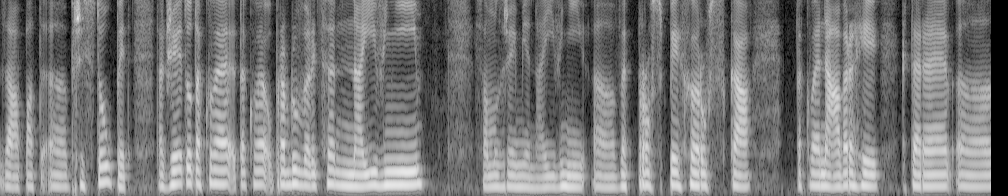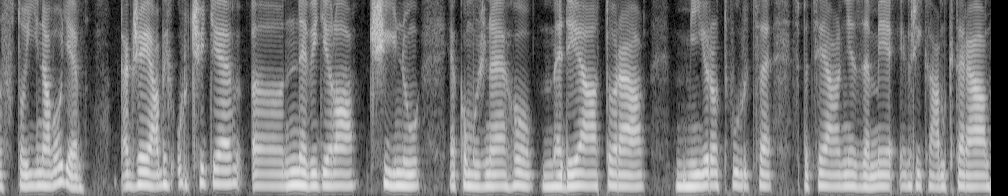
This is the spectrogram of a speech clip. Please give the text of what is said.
Západ přistoupit. Takže je to takové, takové opravdu velice naivní, samozřejmě naivní ve prospěch Ruska takové návrhy, které stojí na vodě. Takže já bych určitě neviděla Čínu jako možného mediátora, mírotvůrce, speciálně zemi, jak říkám, která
